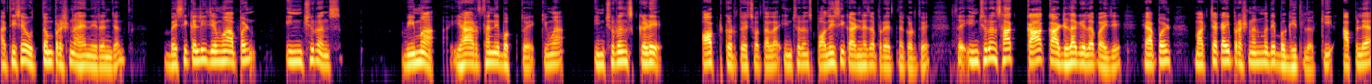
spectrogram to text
अतिशय उत्तम प्रश्न आहे निरंजन. बेसिकली जेव्हा आपण इन्शुरन्स विमा ह्या अर्थाने बघतोय किंवा इन्शुरन्सकडे ऑप्ट करतोय स्वतःला इन्शुरन्स पॉलिसी काढण्याचा प्रयत्न करतोय तर इन्शुरन्स हा का काढला गेला पाहिजे हे आपण मागच्या काही प्रश्नांमध्ये बघितलं की आपल्या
